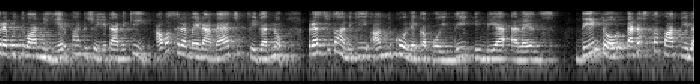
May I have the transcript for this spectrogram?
ప్రభుత్వాన్ని ఏర్పాటు చేయడానికి అవసరమైన మ్యాజిక్ ఫిగర్ను ప్రస్తుతానికి అందుకోలేకపోయింది ఇండియా అలయన్స్. దీంతో తటస్థ పార్టీల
